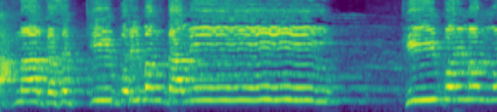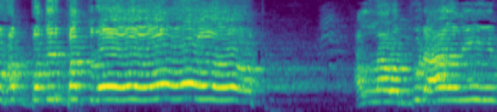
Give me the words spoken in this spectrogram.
আপনার কাছে কি পরিমাণ দামি, কি পরিমাণ মোহাব্বতের পাত্র? আল্লাহ রব্বুর আলামিন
